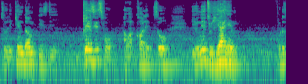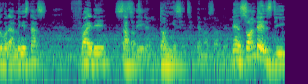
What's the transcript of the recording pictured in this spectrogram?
So the kingdom is the basis for our calling. So you need to hear him. For those of us that are ministers, Friday, Saturday, Saturday. don't miss it. Then on Sunday. Then Sunday is the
